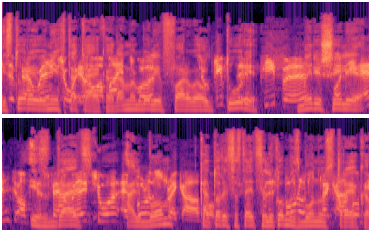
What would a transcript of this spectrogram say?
история у них такая. Когда мы были в Farewell туре, мы решили издать альбом, который состоит целиком из бонус-треков.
